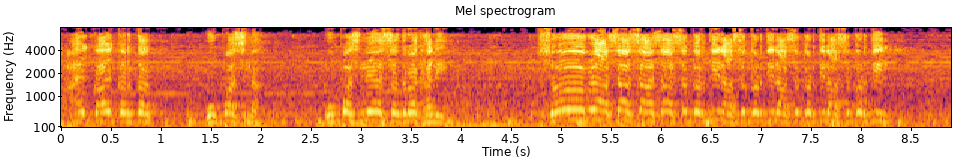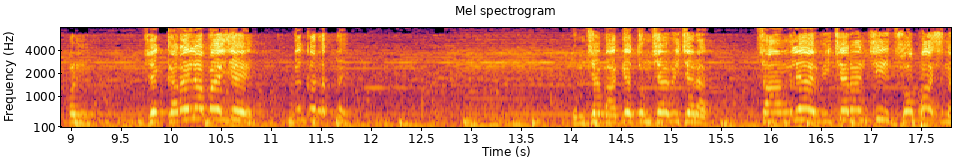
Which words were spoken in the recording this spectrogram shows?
काय काय करतात? उपासना. उपासने सदराखाली. सगळं असं असं असं असं करतील असं करतील असं करतील असं करतील. पण जे करायला पाहिजे ते करत नाही. तुमचे भाग्य तुमच्या विचारात. चांगल्या विचारांची जोपासना.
